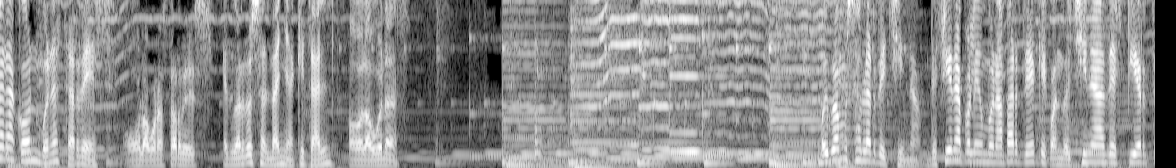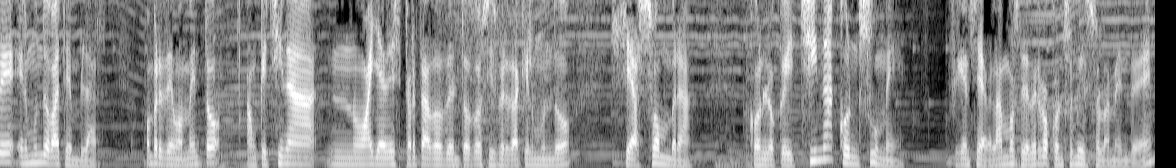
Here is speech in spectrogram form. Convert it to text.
Aracón, buenas tardes. Hola, buenas tardes. Eduardo Saldaña, ¿qué tal? Hola, buenas. Hoy vamos a hablar de China. Decía Napoleón Bonaparte que cuando China despierte, el mundo va a temblar. Hombre, de momento, aunque China no haya despertado del todo, sí es verdad que el mundo se asombra con lo que China consume. Fíjense, hablamos del verbo consumir solamente. ¿eh?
